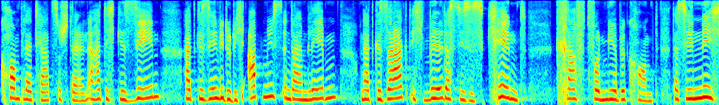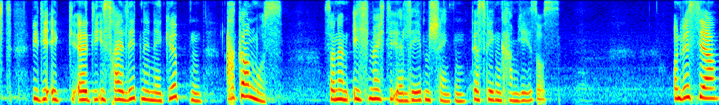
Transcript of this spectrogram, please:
komplett herzustellen. Er hat dich gesehen, hat gesehen, wie du dich abmühst in deinem Leben und hat gesagt, ich will, dass dieses Kind Kraft von mir bekommt, dass sie nicht wie die, äh, die Israeliten in Ägypten ackern muss, sondern ich möchte ihr Leben schenken. Deswegen kam Jesus. Und wisst ihr,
